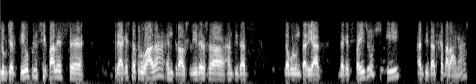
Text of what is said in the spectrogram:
L'objectiu principal és eh, crear aquesta trobada entre els líders d'entitats de voluntariat d'aquests països i entitats catalanes,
